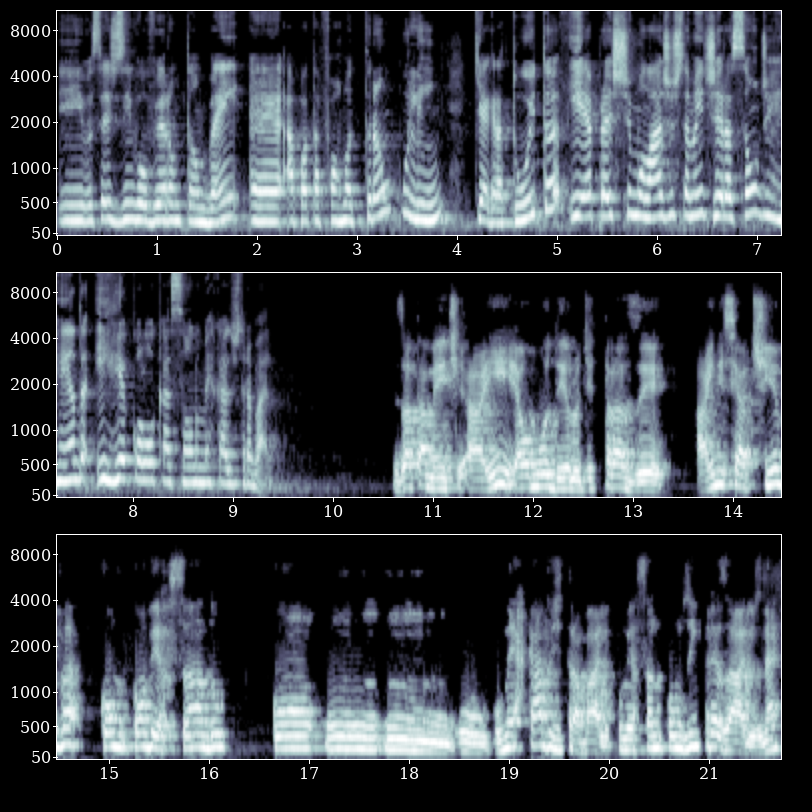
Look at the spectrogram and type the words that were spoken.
E vocês desenvolveram também é, a plataforma Trampolim, que é gratuita e é para estimular justamente geração de renda e recolocação no mercado de trabalho. Exatamente. Aí é o modelo de trazer a iniciativa conversando com um, um, o, o, mercado de trabalho, começando com os empresários, né?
